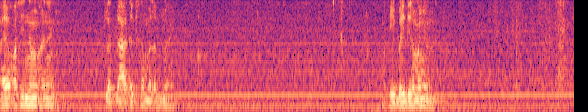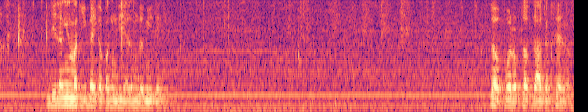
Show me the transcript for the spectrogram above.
Ayaw kasi ng ano eh, flat latex na malabno eh. Matibay din naman yun. Hindi lang yun matibay kapag hindi alam gamitin. Ito, puro flat latex yan. Oh.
